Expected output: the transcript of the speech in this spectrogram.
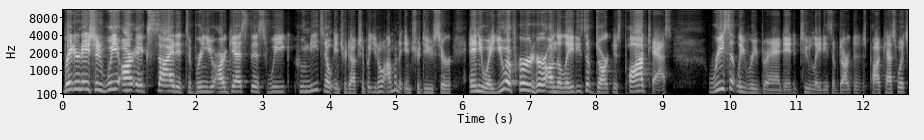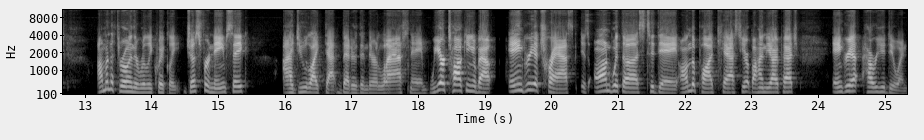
Raider Nation, we are excited to bring you our guest this week who needs no introduction, but you know. I'm going to introduce her anyway. You have heard her on the Ladies of Darkness podcast, recently rebranded to Ladies of Darkness podcast, which I'm going to throw in there really quickly. Just for namesake, I do like that better than their last name. We are talking about Angria Trask is on with us today on the podcast here at Behind the Eye Patch. Angria, how are you doing?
